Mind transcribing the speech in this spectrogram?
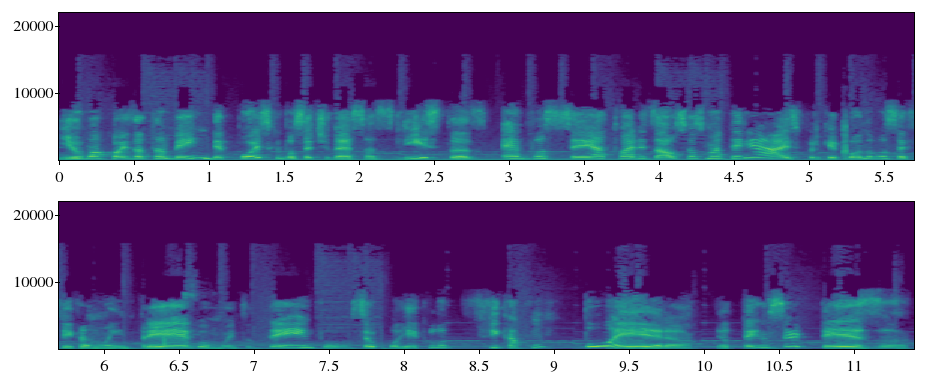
E uma coisa também, depois que você tiver essas listas, é você atualizar os seus materiais, porque quando você fica no emprego muito tempo, seu currículo fica com poeira. Eu tenho certeza.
